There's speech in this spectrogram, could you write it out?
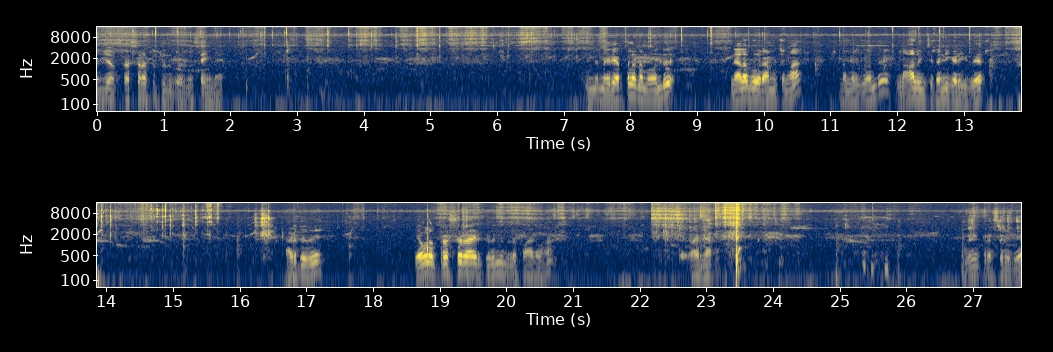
ஹெவியாக ப்ரெஷராக சுற்றுது பாருங்க செயினு. இந்த மாரி இடத்துல நம்ம வந்து நிலபோர் அமைச்சோம்னா நம்மளுக்கு வந்து நாலு இன்ச்சு தண்ணி கிடைக்குது. அடுத்தது எவ்வளோ ப்ரெஷராக இருக்குதுன்னு இதில் பார்க்கலாம். பாருங்க. ப்ரெஷர் இது.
